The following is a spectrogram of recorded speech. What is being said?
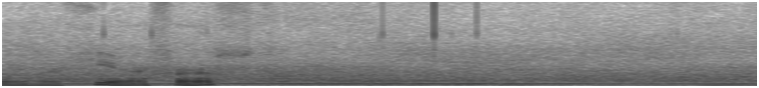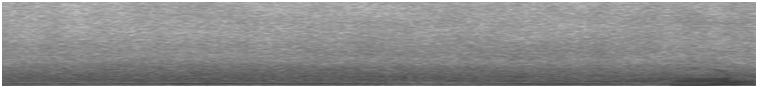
over here And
